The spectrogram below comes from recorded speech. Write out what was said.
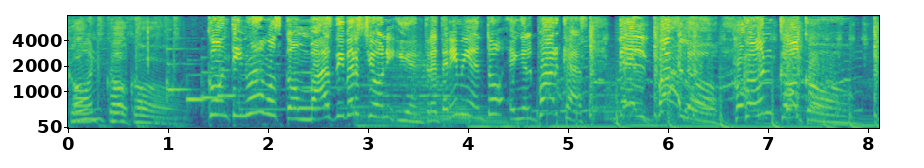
Con Coco. Continuamos con más diversión y entretenimiento en el podcast del Palo con Coco.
